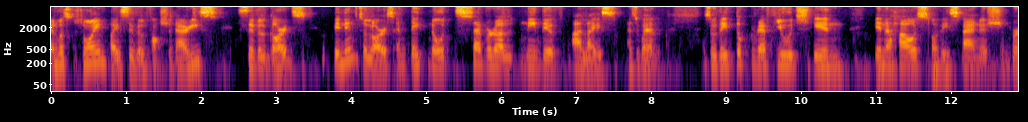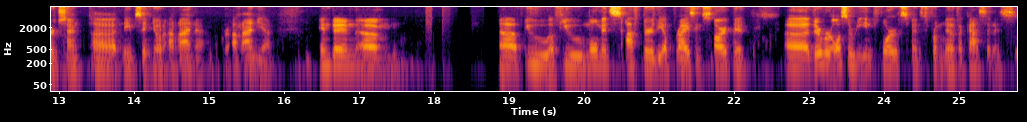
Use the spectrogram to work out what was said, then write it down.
and was joined by civil functionaries, civil guards, peninsulars and take note several native allies as well. So they took refuge in in a house of a Spanish merchant uh, named Senor Arana or Arania, and then um, a few a few moments after the uprising started, uh, there were also reinforcements from Nueva Cáceres.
